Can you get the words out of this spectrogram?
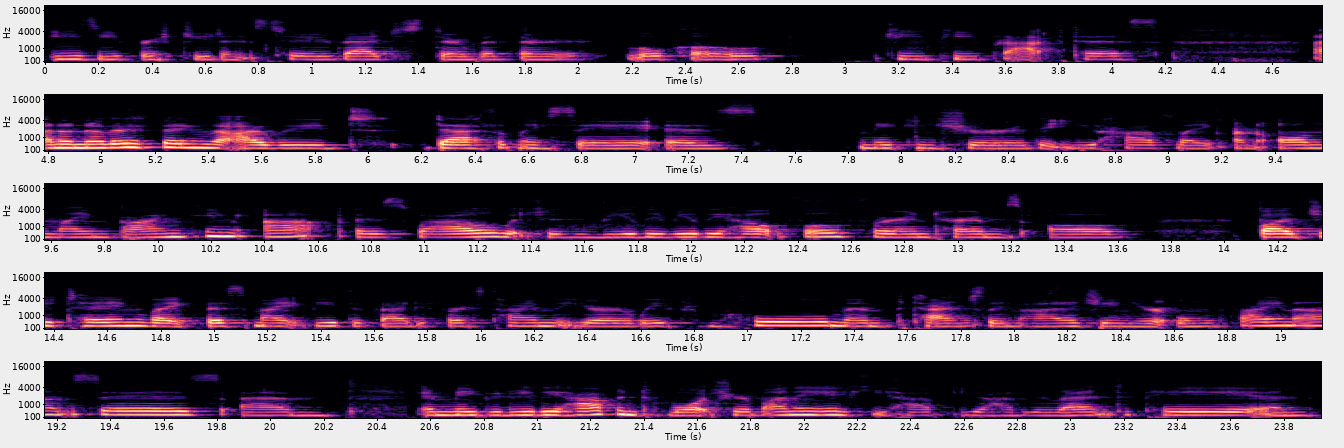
easy for students to register with their local GP practice. And another thing that I would definitely say is making sure that you have like an online banking app as well, which is really, really helpful for in terms of budgeting. Like this might be the very first time that you're away from home and potentially managing your own finances, um, and maybe really having to watch your money if you have you have your rent to pay and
